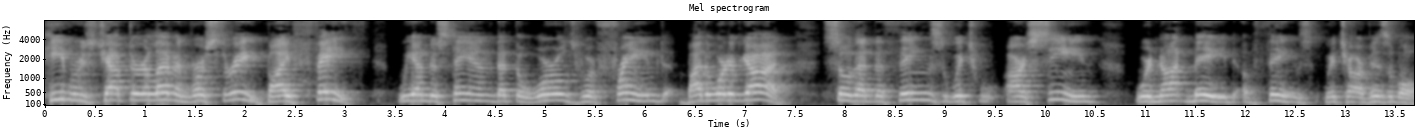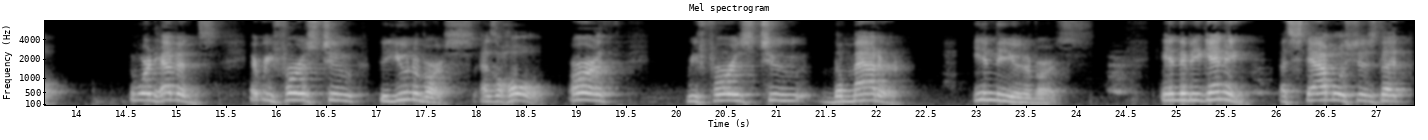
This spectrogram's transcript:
Hebrews chapter 11, verse 3 By faith we understand that the worlds were framed by the word of God, so that the things which are seen were not made of things which are visible. The word heavens, it refers to the universe as a whole. Earth refers to the matter in the universe. In the beginning, establishes that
